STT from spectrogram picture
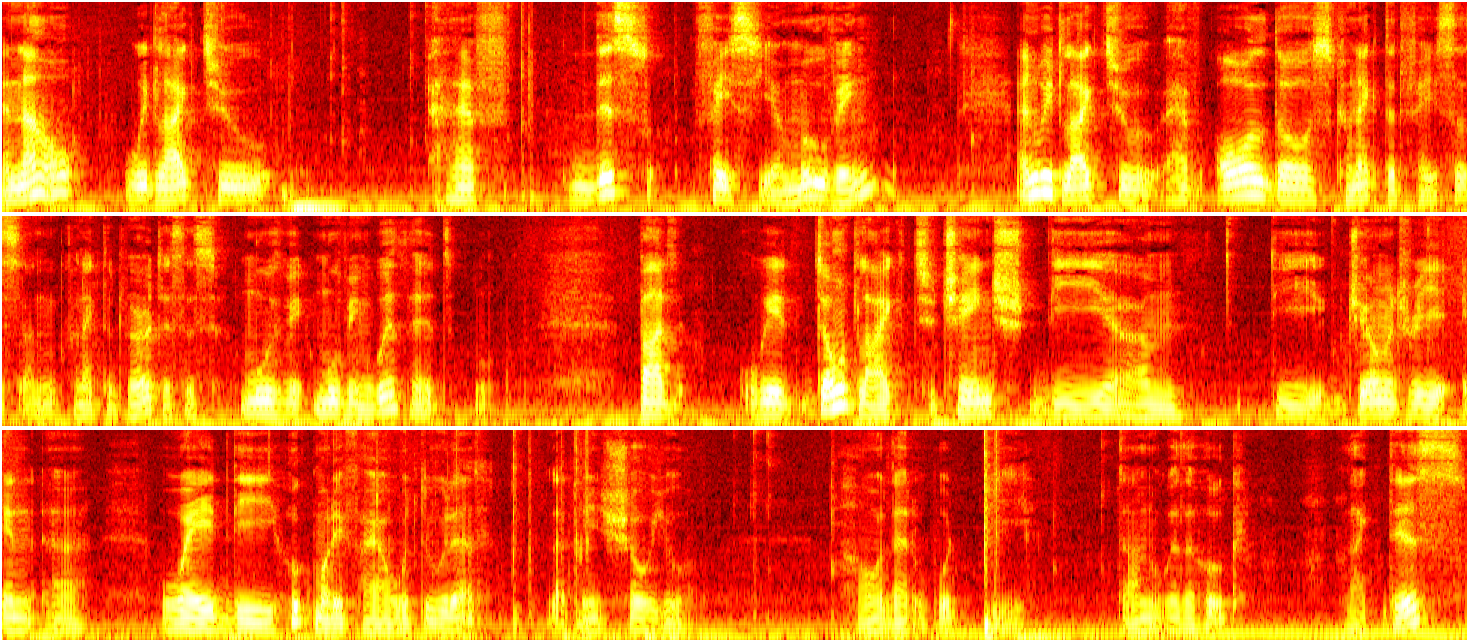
And now we'd like to have this face here moving and we'd like to have all those connected faces and connected vertices moving, moving with it but we don't like to change the um, the geometry in a way the hook modifier would do that let me show you how that would be done with a hook like this.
